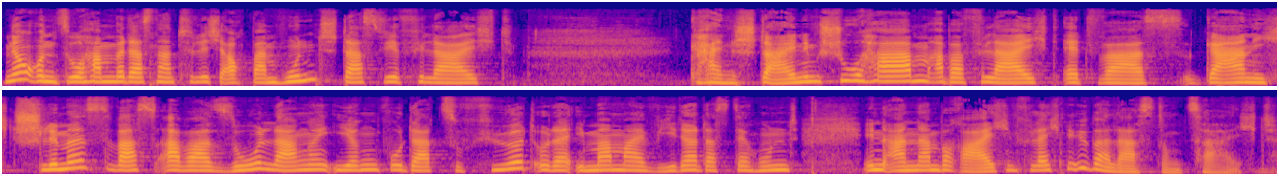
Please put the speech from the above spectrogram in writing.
Ja, und so haben wir das natürlich auch beim Hund, dass wir vielleicht keinen Stein im Schuh haben, aber vielleicht etwas gar nicht Schlimmes, was aber so lange irgendwo dazu führt oder immer mal wieder, dass der Hund in anderen Bereichen vielleicht eine Überlastung zeigt.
